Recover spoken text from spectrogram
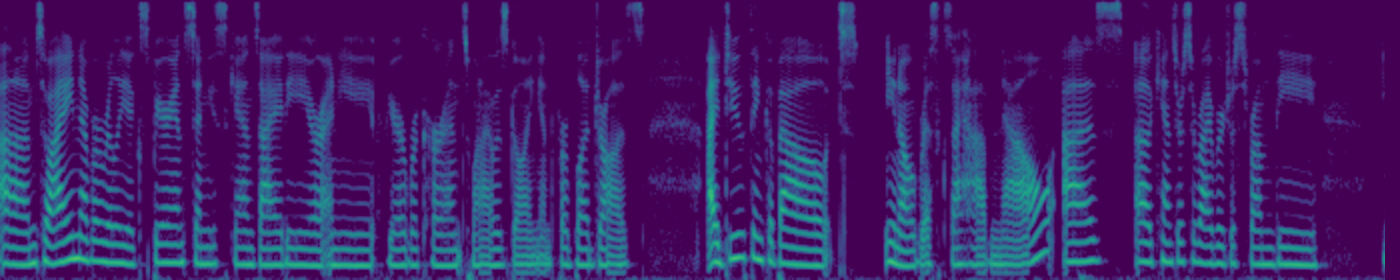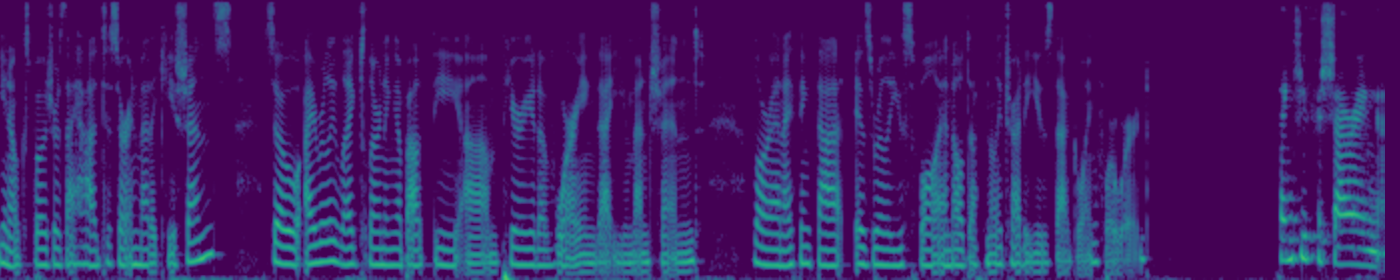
Um, so I never really experienced any anxiety or any fear of recurrence when I was going in for blood draws. I do think about you know risks I have now as a cancer survivor just from the you know exposures I had to certain medications. So I really liked learning about the um, period of worrying that you mentioned, Laura, and I think that is really useful, and I'll definitely try to use that going forward. Thank you for sharing.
